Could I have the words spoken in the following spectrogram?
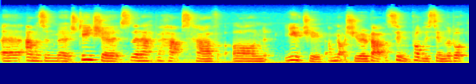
uh, Amazon merch t-shirts than I perhaps have on YouTube. I'm not sure about, sim probably similar, but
